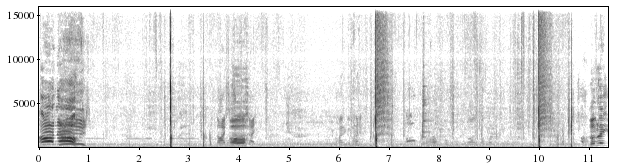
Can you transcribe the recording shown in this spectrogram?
oh no. Nice. Oh. all behind, go behind. Oh. Lovely.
